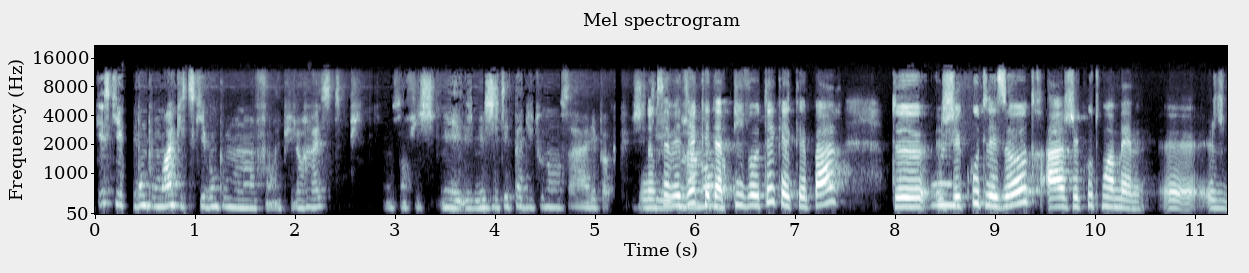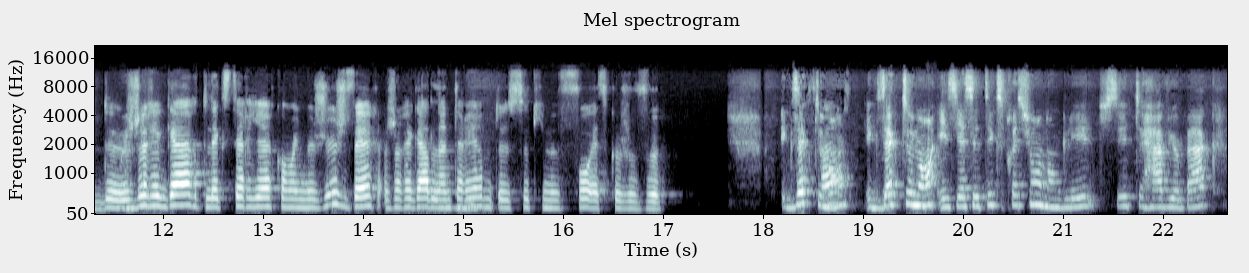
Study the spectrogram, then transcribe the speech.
qu'est-ce qui est bon pour moi qu'est-ce qui est bon pour mon enfant et puis le reste on s'en fiche mais, mais j'étais pas du tout dans ça à l'époque donc ça veut dire que tu as pivoté quelque part de j'écoute les autres à j'écoute moi-même. Euh, de je regarde l'extérieur, comment il me juge, vers je regarde l'intérieur de ce qu'il me faut est ce que je veux. Exactement, exactement. Et il y a cette expression en anglais, tu sais, to have your back,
